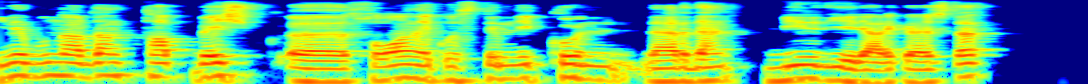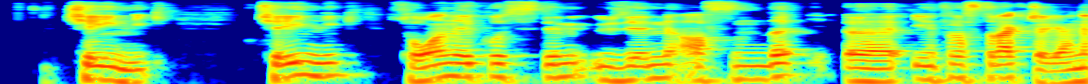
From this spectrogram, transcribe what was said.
Yine bunlardan top 5 e, Solana ekosistemindeki coinlerden bir diğeri arkadaşlar Chainlink. Chainlink Solana ekosistemi üzerine aslında e, infrastructure yani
